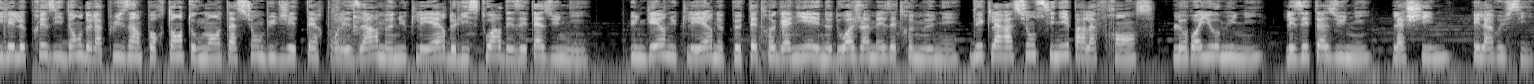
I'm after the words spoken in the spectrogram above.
Il est le président de la plus importante augmentation budgétaire pour les armes nucléaires de l'histoire des États-Unis. Une guerre nucléaire ne peut être gagnée et ne doit jamais être menée. Déclaration signée par la France, le Royaume-Uni, les États-Unis, la Chine, et la Russie.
